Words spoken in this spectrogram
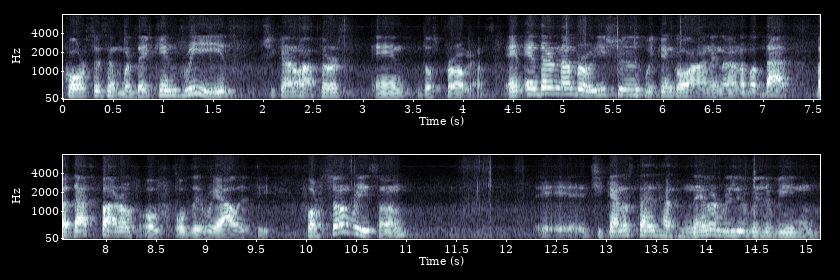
courses and where they can read Chicano authors in those programs. And, and there are a number of issues, we can go on and on about that, but that's part of, of, of the reality. For some reason, eh, Chicano studies has never really, really been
